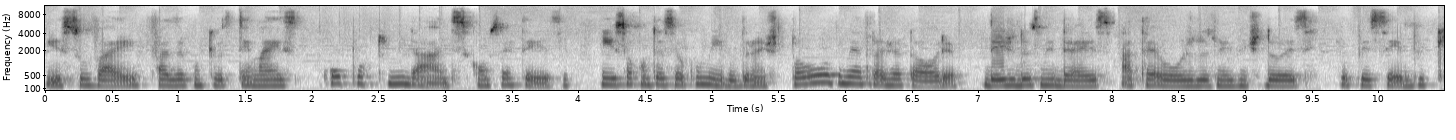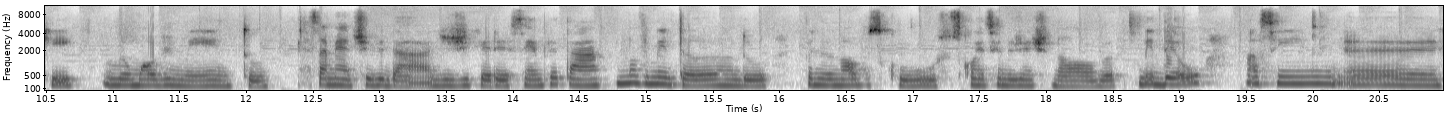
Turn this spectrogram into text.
isso vai fazer com que você tenha mais oportunidades, com certeza. Isso aconteceu comigo durante toda a minha trajetória, desde 2010 até hoje, 2022. Eu percebo que o meu movimento, essa minha atividade de querer sempre estar movimentando, fazendo novos cursos, conhecendo gente nova, me deu assim é,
